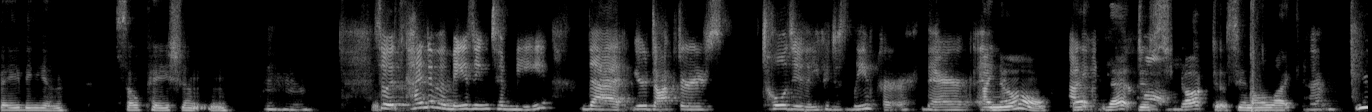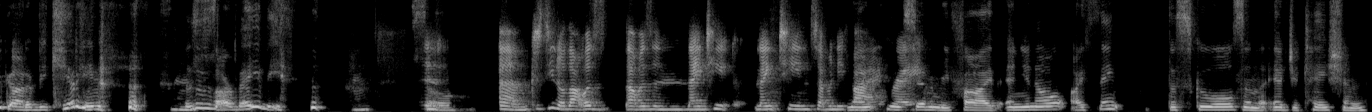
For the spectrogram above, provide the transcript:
baby and so patient and mm-hmm. so it's kind of amazing to me that your doctors told you that you could just leave her there i know that, that just shocked us you know like you got to be kidding mm-hmm. this is our baby mm-hmm. so um because you know that was that was in 19, 1975 1975 right? and you know i think the schools and the education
